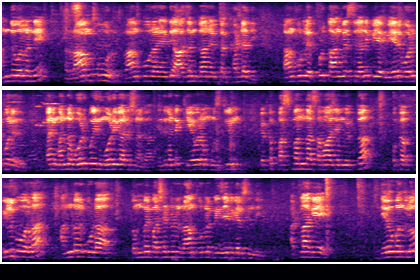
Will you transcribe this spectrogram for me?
అందువల్లనే రాంపూర్ రాంపూర్ అనేది ఆజం ఖాన్ యొక్క గడ్డది రాంపూర్లో ఎప్పుడు కాంగ్రెస్ కానీ వేరే ఓడిపోలేదు. కానీ మొన్న ఓడిపోయింది మోడీ గారు వచ్చినాక. ఎందుకంటే కేవలం ముస్లిం యొక్క పస్మంద సమాజం యొక్క ఒక పిలుపు వల్ల అందరూ కూడా తొంభై పర్సెంట్ రాంపూర్లో బీజేపీ గెలిచింది. అట్లాగే దేవబంద్లో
